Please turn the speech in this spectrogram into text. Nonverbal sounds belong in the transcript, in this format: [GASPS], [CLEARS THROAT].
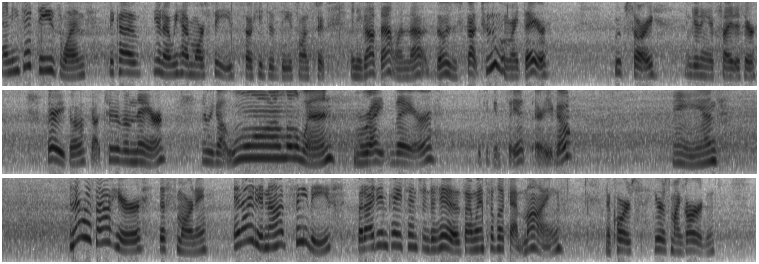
And he did these ones because, you know, we had more seeds, so he did these ones too. And you got that one. That those got two of them right there. Oops, sorry. I'm getting excited here. There you go. Got two of them there. Then we got one little one right there. If you can see it. There you go. And, and I was out here this morning and I did not see these, but I didn't pay attention to his. I went to look at mine. And of course, here's my garden.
